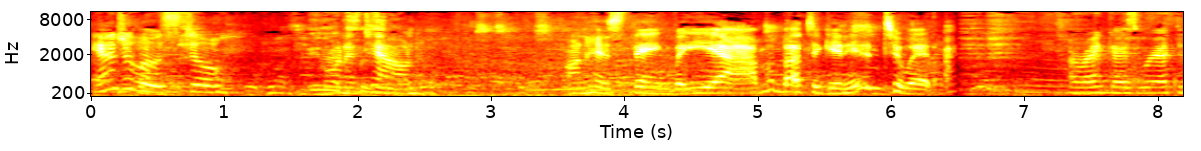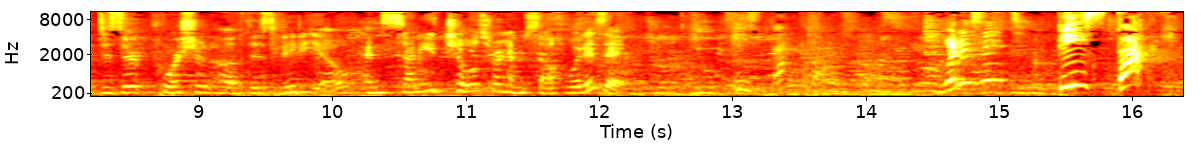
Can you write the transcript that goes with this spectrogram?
Angelo is still going to Inaccessible. town on his thing, but yeah, I'm about to get into it. All right, guys, we're at the dessert portion of this video, and Sunny chose for himself. What is it? What is it? Pistachio.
